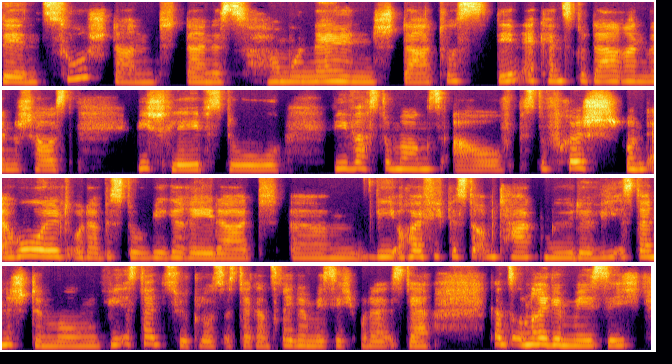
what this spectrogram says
den Zustand deines hormonellen Status, den erkennst du daran, wenn du schaust, wie schläfst du, wie wachst du morgens auf, bist du frisch und erholt oder bist du wie gerädert, ähm, wie häufig bist du am Tag müde, wie ist deine Stimmung, wie ist dein Zyklus, ist der ganz regelmäßig oder ist der ganz unregelmäßig,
